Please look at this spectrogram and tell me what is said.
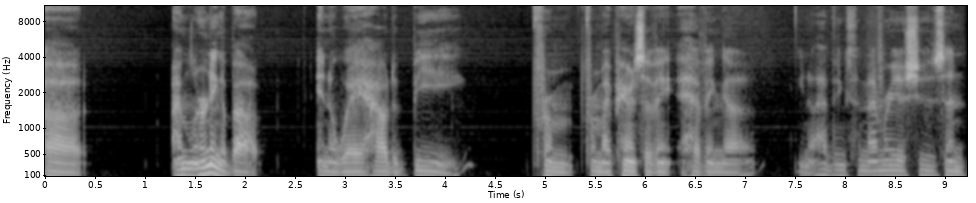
uh, I'm learning about in a way how to be from from my parents having having uh, you know having some memory issues, and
